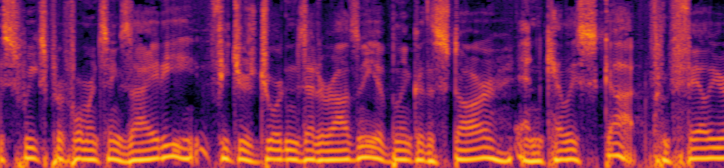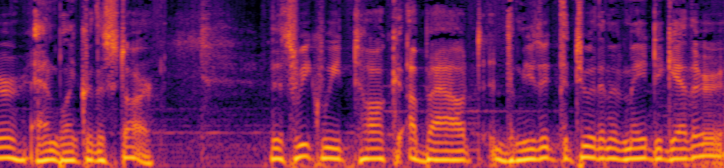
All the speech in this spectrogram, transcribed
This week's Performance Anxiety features Jordon Zadorozny of Blinker the Star and Kellii Scott from Failure and Blinker the Star. This week we talk about the music the two of them have made together,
